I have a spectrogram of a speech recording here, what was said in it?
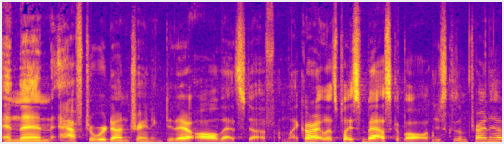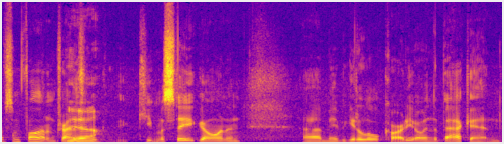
And then after we're done training, did all that stuff. I'm like, all right, let's play some basketball, just because I'm trying to have some fun. I'm trying Yeah. to keep my state going and uh, maybe get a little cardio in the back end.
